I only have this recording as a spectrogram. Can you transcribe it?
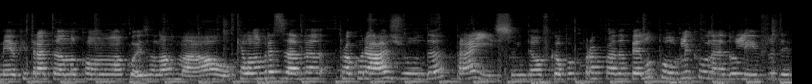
Meio que tratando como uma coisa normal, que ela não precisava procurar ajuda pra isso. Então eu fiquei um pouco preocupada pelo público, né, do livro, de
